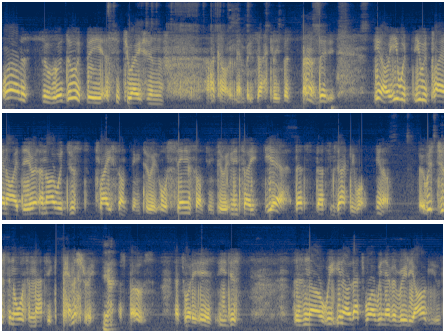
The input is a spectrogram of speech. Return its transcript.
Well, uh, there would be a situation. I can't remember exactly, but the, you know, he would he would play an idea, and I would just play something to it or sing something to it, and he'd say, "Yeah, that's that's exactly what you know." It was just an automatic chemistry. Yeah. I suppose that's what it is. You just there's no we you know that's why we never really argued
